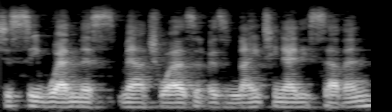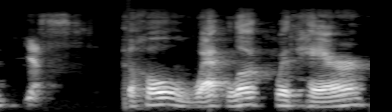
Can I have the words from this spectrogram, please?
to see when this match was. It was in 1997. Yes. The whole wet look with hair,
